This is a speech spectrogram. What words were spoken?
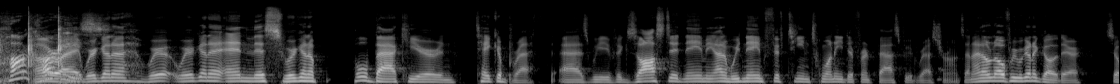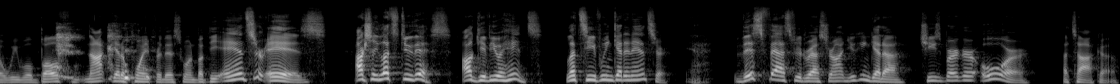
Honk All Hardee's. right, we're gonna we're we're gonna end this. We're gonna pull back here and take a breath as we've exhausted naming. I don't we named 15, 20 different fast food restaurants, and I don't know if we were gonna go there. So we will both not get a point for this one. But the answer is actually let's do this. I'll give you a hint. Let's see if we can get an answer. Yeah. This fast food restaurant, you can get a cheeseburger or a taco.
